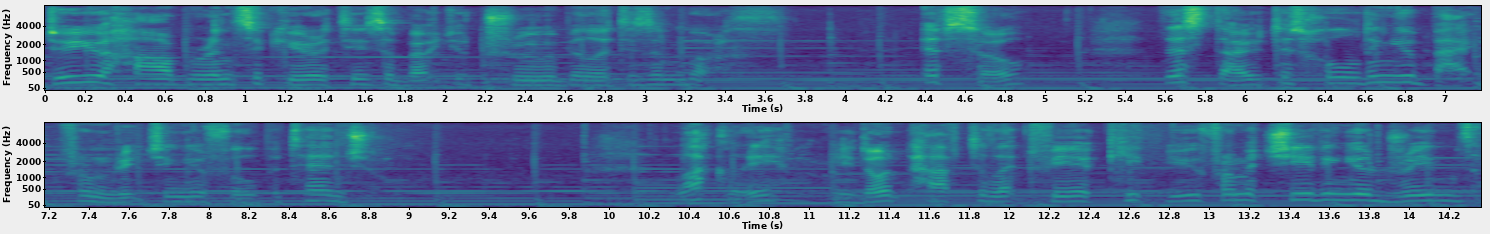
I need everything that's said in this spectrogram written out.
Do you harbour insecurities about your true abilities and worth? If so, this doubt is holding you back from reaching your full potential. Luckily, you don't have to let fear keep you from achieving your dreams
